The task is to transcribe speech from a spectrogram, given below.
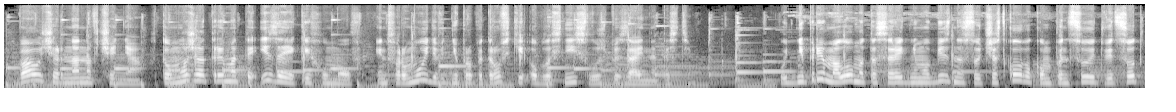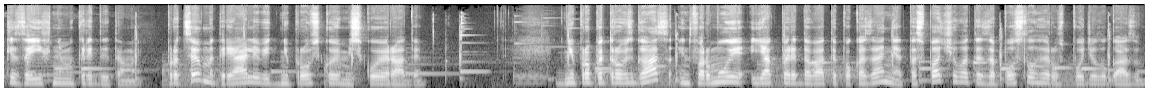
Ваучер на навчання. Хто може отримати і за яких умов, інформують в Дніпропетровській обласній службі зайнятості. У Дніпрі малому та середньому бізнесу частково компенсують відсотки за їхніми кредитами. Про це в матеріалі від Дніпровської міської ради. Дніпропетровськгаз інформує, як передавати показання та сплачувати за послуги розподілу газу.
